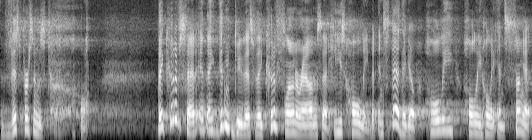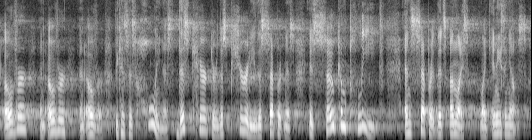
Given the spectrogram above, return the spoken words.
this person was tall. They could have said, and they didn't do this, they could have flown around and said, He's holy. But instead, they go, Holy, holy, holy, and sung it over and over and over. Because this holiness, this character, this purity, this separateness is so complete and separate that's unlike like anything else.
